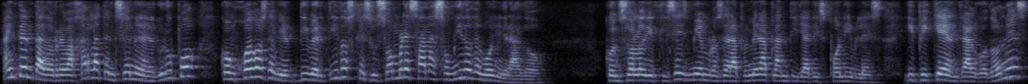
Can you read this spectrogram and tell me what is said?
ha intentado rebajar la tensión en el grupo con juegos divertidos que sus hombres han asumido de buen grado. Con solo 16 miembros de la primera plantilla disponibles y Piqué entre algodones,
